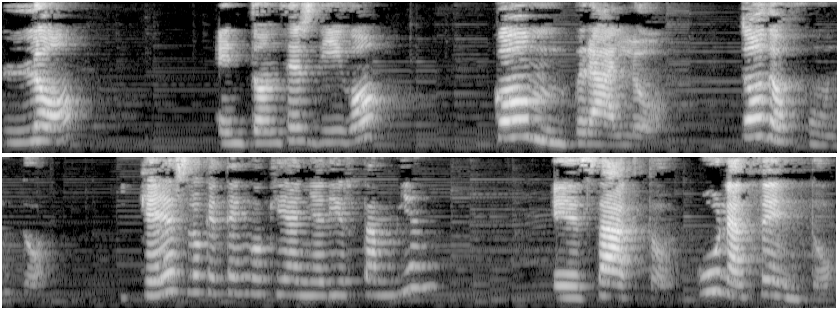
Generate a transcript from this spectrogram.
lo, entonces digo cómpralo, todo junto. ¿Y qué es lo que tengo que añadir también? Exacto, un acento.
